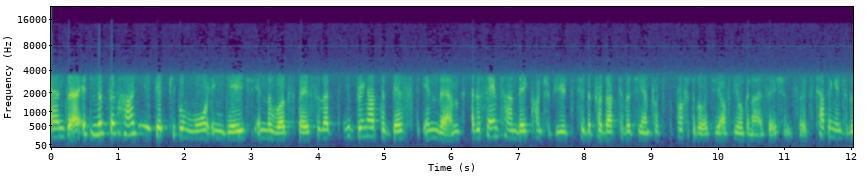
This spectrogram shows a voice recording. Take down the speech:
And uh, it looks at how do you get people more engaged in the workspace so that you bring out the best in them. At the same time, they contribute to the productivity and pro- profitability of the organization. So it's tapping into the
